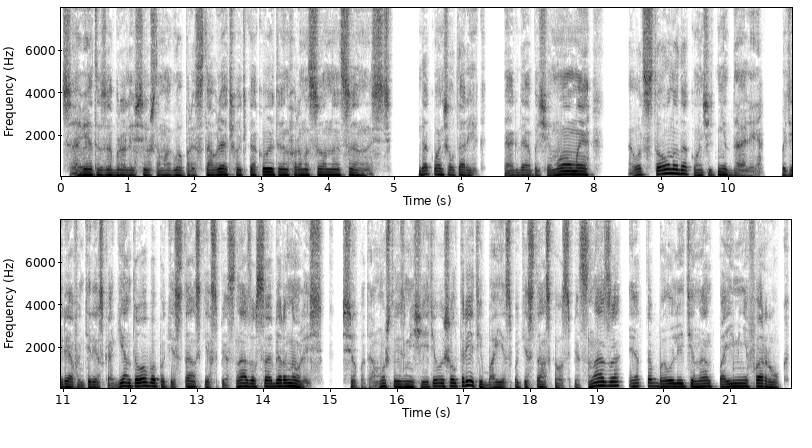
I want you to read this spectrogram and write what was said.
Советы забрали все, что могло представлять хоть какую-то информационную ценность. Докончил Тарик. Тогда почему мы... А вот Стоуну докончить не дали. Потеряв интерес к агенту, оба пакистанских спецназовца обернулись. Все потому, что из мечети вышел третий боец пакистанского спецназа. Это был лейтенант по имени Фарук.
